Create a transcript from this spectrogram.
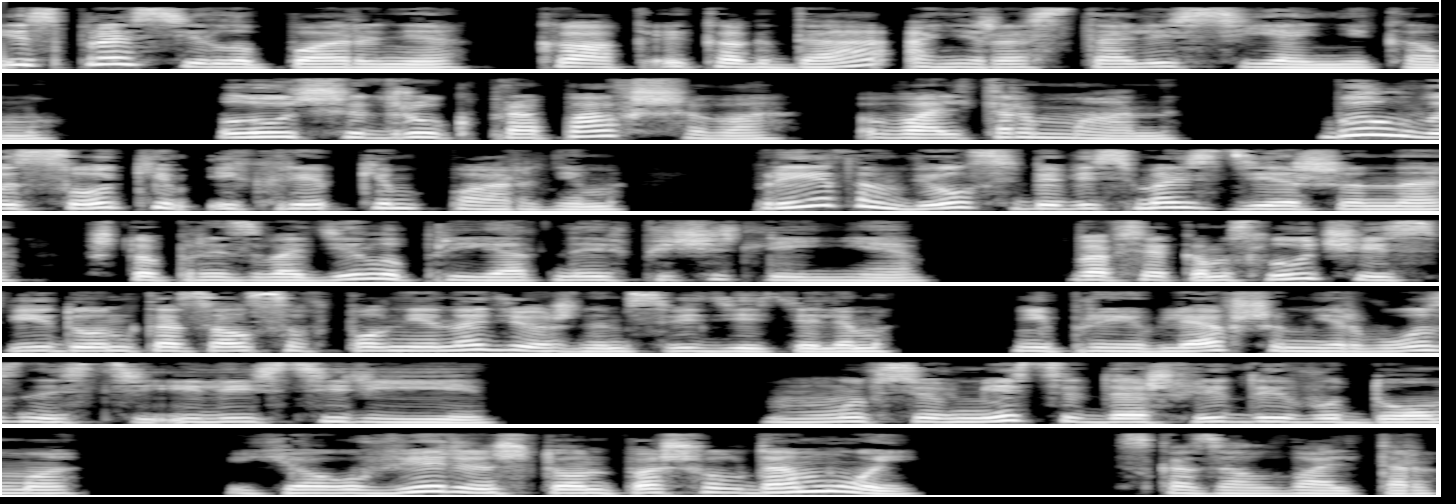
и спросила парня, как и когда они расстались с Янником. Лучший друг пропавшего, Вальтер Манн, был высоким и крепким парнем, при этом вел себя весьма сдержанно, что производило приятное впечатление. Во всяком случае, с виду он казался вполне надежным свидетелем, не проявлявшим нервозности или истерии. «Мы все вместе дошли до его дома. Я уверен, что он пошел домой», — сказал Вальтер.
